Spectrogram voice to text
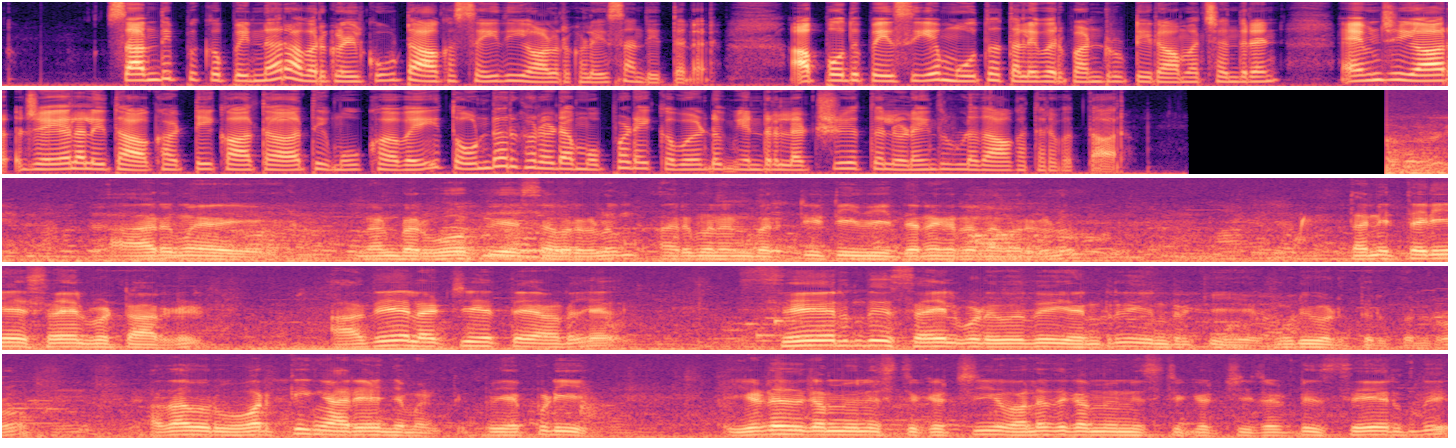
சந்திப்புக்கு பின்னர் அவர்கள் கூட்டாக செய்தியாளர்களை சந்தித்தனர். அப்போது பேசிய மூத்த தலைவர் பன்ருட்டி ராமச்சந்திரன் எம்ஜிஆர் ஜெயலலிதா கட்டி காத்த அதிமுகவை தொண்டர்களிடம் ஒப்படைக்க வேண்டும் என்ற லட்சியத்தில் இணைந்துள்ளதாக தெரிவித்தார். அருமை நண்பர் ஓபிஎஸ் அவர்களும் அருமை நண்பர் டிடிவி தினகரன் அவர்களும் தனித்தனியே செயல்பட்டார்கள். அதே லட்சியத்தை அடைய சேர்ந்து செயல்படுவது என்று இன்றைக்கு முடிவெடுத்திருக்கின்றோம். அதாவது ஒரு ஒர்க்கிங் அரேஞ்ச்மெண்ட் இப்போ எப்படி இடது கம்யூனிஸ்ட் கட்சி வலது கம்யூனிஸ்ட் கட்சி ரெண்டு சேர்ந்து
